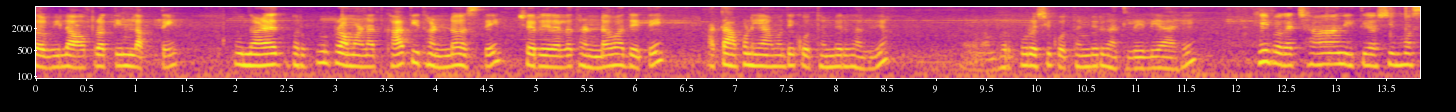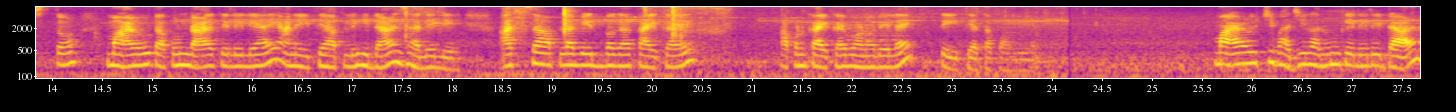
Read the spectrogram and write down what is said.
चवीला अप्रतिम लागते. उन्हाळ्यात भरपूर प्रमाणात खा ती थंड असते. शरीराला थंडावा देते. आता आपण यामध्ये कोथिंबीर घालूया. भरपूर अशी कोथिंबीर घातलेली आहे. हे बघा छान इथे अशी मस्त माळू टाकून डाळ केलेली आहे आणि इथे आपली ही डाळ झालेली आहे. आजचा आपला बेत बघा काय काय. आपण काय काय बनवलेलं आहे ते इथे आता पाहूया. मायाळूची भाजी घालून केलेली डाळ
